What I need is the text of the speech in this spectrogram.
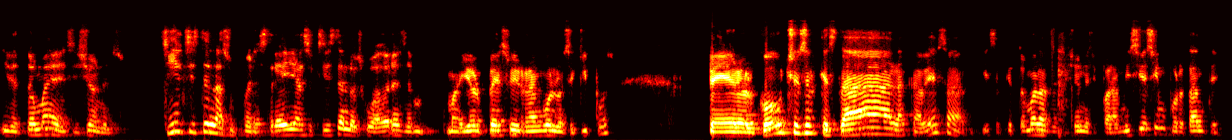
y de toma de decisiones sí existen las superestrellas, existen los jugadores de mayor peso y rango en los equipos, pero el coach es el que está a la cabeza y es el que toma las decisiones. Y para mí sí es importante,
